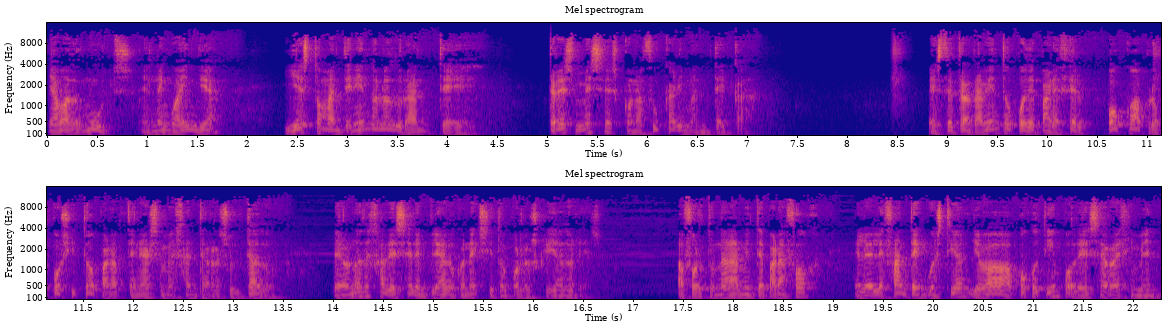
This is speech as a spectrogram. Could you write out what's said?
llamado moods en lengua india, y esto manteniéndolo durante Tres meses con azúcar y manteca. Este tratamiento puede parecer poco a propósito para obtener semejante resultado, pero no deja de ser empleado con éxito por los criadores. Afortunadamente para Fogg, el elefante en cuestión llevaba poco tiempo de ese régimen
